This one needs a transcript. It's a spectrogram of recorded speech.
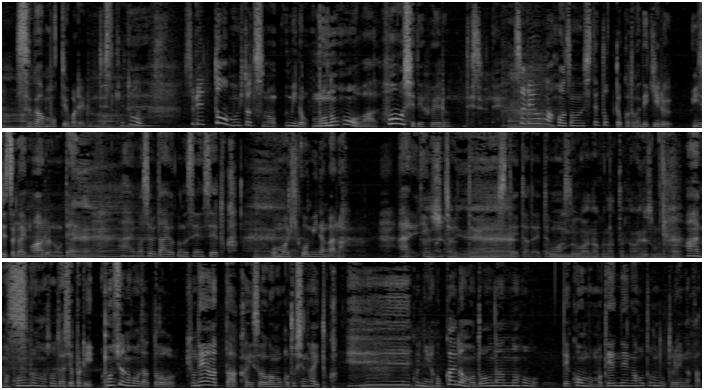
はあスガモって呼ばれるんですけへどーそれともう一つその海の藻の方は胞子で増えるんですよね。それをまあ保存して取っておくことができる技術が今あるので、えはいまあ、それを大学の先生とかえを巻き込みながら、はい、今ちょっとやらせていただいてます。昆布がなくなったら大変ですもんね。はいまあ、昆布もそうだしやっぱり本州の方だと去年あった海藻がもう今年ないとか。特に北海道も道南の方で昆布も天然がほとんど取れなかっ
